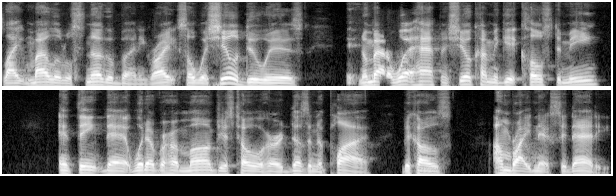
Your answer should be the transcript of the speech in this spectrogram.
like my little snuggle bunny, right? So what she'll do is, no matter what happens, she'll come and get close to me and think that whatever her mom just told her doesn't apply because I'm right next to daddy.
